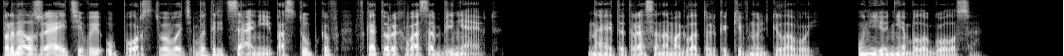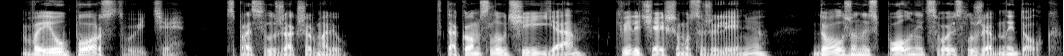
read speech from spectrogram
продолжаете вы упорствовать в отрицании поступков, в которых вас обвиняют?» На этот раз она могла только кивнуть головой. У нее не было голоса. «Вы упорствуете?» — спросил Жак Шармалю. «В таком случае я, к величайшему сожалению, должен исполнить свой служебный долг.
